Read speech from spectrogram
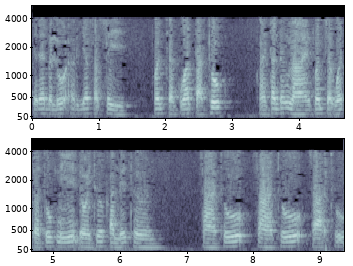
จะได้บรรลุอริยสัจสี่พ้นจากวัฏฏทุกข์ขอให้ท่านทั้งหลายพ้นจากวัฏฏทุกข์นี้โดยทั่วกันด้วยเทินสาธุ สาธุ สาธุ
